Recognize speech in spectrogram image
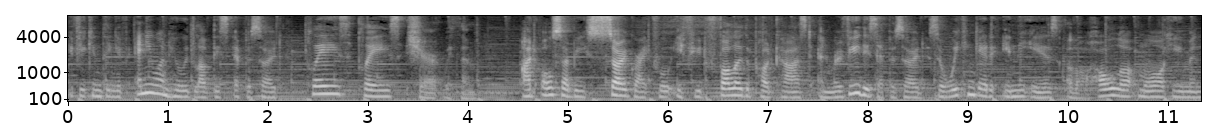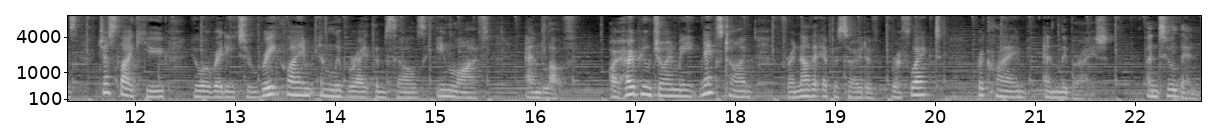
if you can think of anyone who would love this episode, please, please share it with them. I'd also be so grateful if you'd follow the podcast and review this episode so we can get it in the ears of a whole lot more humans just like you who are ready to reclaim and liberate themselves in life and love. I hope you'll join me next time for another episode of Reflect, Reclaim, and Liberate. Until then,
